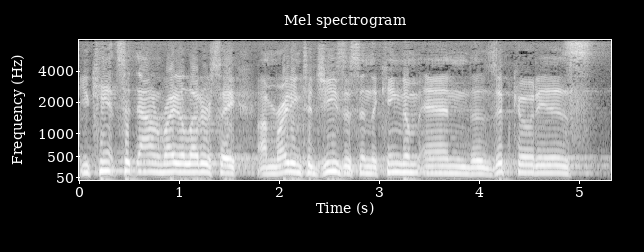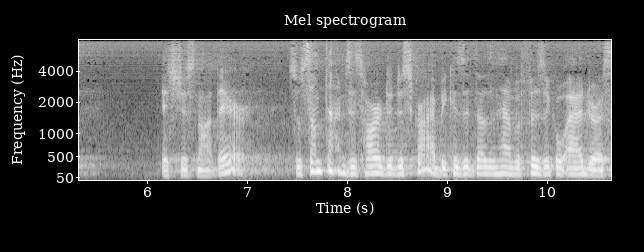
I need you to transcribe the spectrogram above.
You can't sit down and write a letter say, I'm writing to Jesus in the kingdom and the zip code is, it's just not there. So sometimes it's hard to describe because it doesn't have a physical address.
